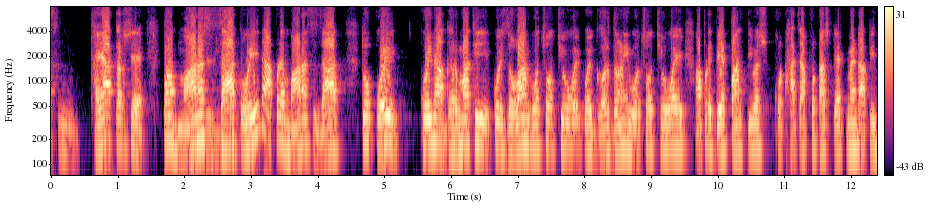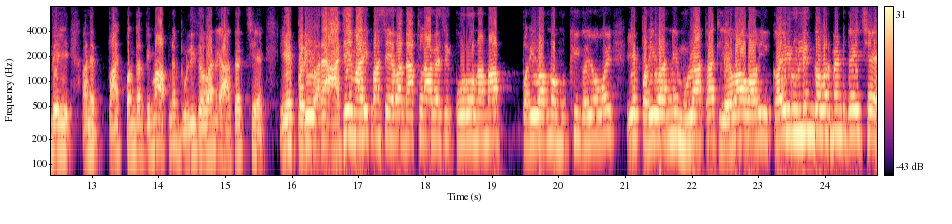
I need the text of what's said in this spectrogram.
થયા કરશે. પણ માણસ જાત હોય ને આપણે માણસ જાત તો કોઈ કોઈના ઘરમાંથી કોઈ જવાન ઓછો થયો હોય કોઈ ઘર ધણી ઓછો થયો હોય આપણે બે પાંચ દિવસ સાચા ખોટા સ્ટેટમેન્ટ આપી દઈએ અને પાંચ પંદર દીમાં આપણે ભૂલી જવાની આદત છે. એ પરિવાર આજે મારી પાસે એવા દાખલા આવે છે કોરોનામાં પરિવારનો મુખી ગયો હોય એ પરિવારની મુલાકાત લેવા વાળી કઈ રૂલિંગ ગવર્મેન્ટ ગઈ છે?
